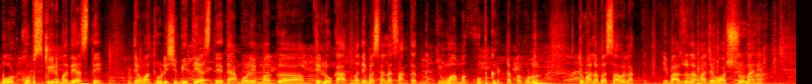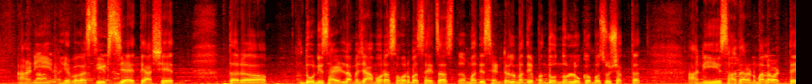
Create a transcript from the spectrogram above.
बोट खूप स्पीडमध्ये असते तेव्हा थोडीशी भीती असते. त्यामुळे मग ते लोक आतमध्ये बसायला सांगतात ना किंवा मग खूप घट्ट पकडून तुम्हाला बसावं लागतं. हे बाजूला माझ्या वॉशरूम आहे. आणि हे बघा सीट्स जे आहेत ते असे आहेत. तर दोन्ही साईडला म्हणजे आमोरासमोर बसायचं असतं. मध्ये सेंट्रलमध्ये पण दोन दोन लोक बसू शकतात. आणि साधारण मला वाटते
